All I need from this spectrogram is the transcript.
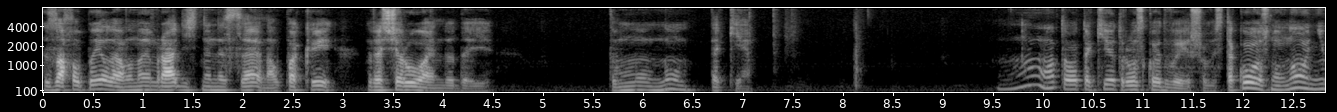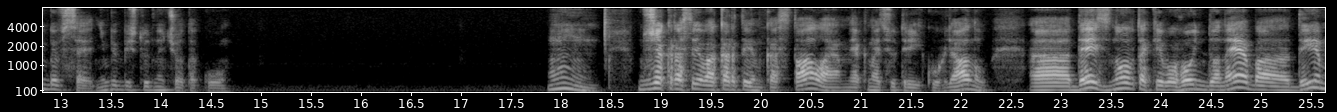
захопило, а воно їм радість не несе, навпаки, розчарувань додає. Тому, ну, таке. Ну, от, от такий от розклад вийшов. З такого основного ніби все, ніби більш тут нічого такого. м Дуже красива картинка стала, як на цю трійку глянув. Е, десь знов таки вогонь до неба, дим,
